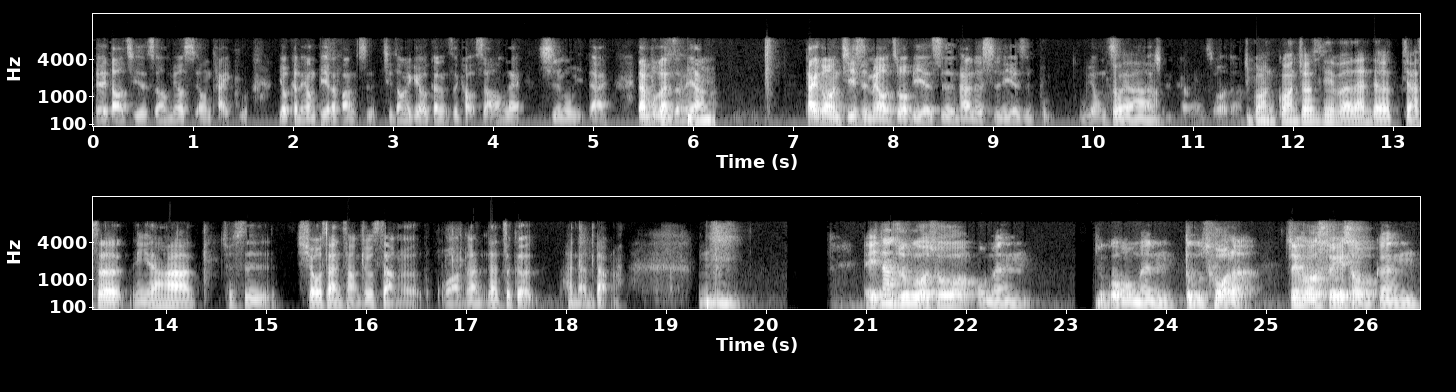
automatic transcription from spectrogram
对到期的时候没有使用太古，有可能用别的方式，其中一个有可能是口哨，我们来拭目以待。但不管怎么样，太空人即使没有作弊也是他的实力也是不。毋庸置疑，刚刚说的。光光 Justin Verlander，假设你让他就是休三场就上了，哇，那那这个很难挡啊。嗯。哎，那如果说我们如果我们赌错了，最后水手跟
